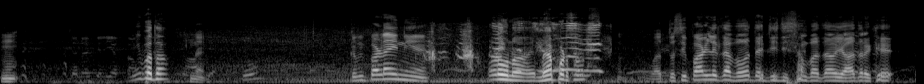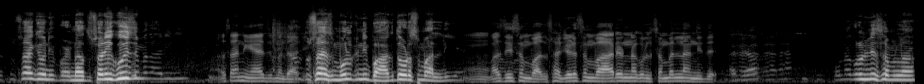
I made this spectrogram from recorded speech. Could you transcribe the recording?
हम्म, नहीं पता नहीं कभी पढ़ा ही नहीं है पढ़ो ना मैं पढ़ता बस तुसी पढ़ लेता बहुत है जी जिसम पता हो याद रखे तुसा क्यों नहीं पढ़ना तुसा कोई जिम्मेदारी नहीं ऐसा नहीं है जिम्मेदारी तुसा इस मुल्क नहीं भाग दौड़ संभालनी है हम्म, ਅਸੀਂ ਸੰਭਾਲ ਸਾਂ ਜਿਹੜੇ ਸੰਭਾਲ ਰਹੇ ਉਹਨਾਂ ਕੋਲ ਸੰਭਲਣਾ ਨਹੀਂ ਤੇ ਉਹਨਾਂ ਕੋਲ ਨਹੀਂ ਸੰਭਲਣਾ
